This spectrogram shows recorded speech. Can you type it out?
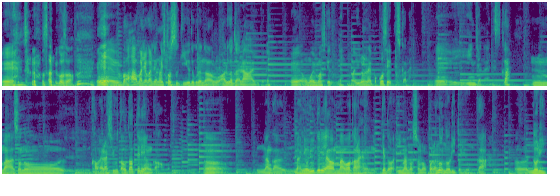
えー、それこそ、えー、やっぱ歯ガチャガチャの人好き言うてくれるのはありがたいな、言うてね。えー、思いますけどね。まあいろんなやっぱ個性ですから、えー、いいんじゃないですか。うん、まあその、可愛らしい歌歌ってるやんか、思って。うん。なんか何を言うてるやまあ分からへんけど今のその子らのノリというか、うん、ノリ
